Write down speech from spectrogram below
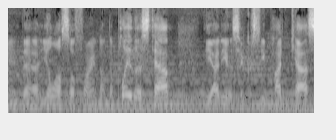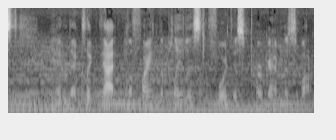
And uh, you'll also find on the playlist tab the Audiosyncracy podcast. And uh, click that, and you'll find the playlist for this program as well.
